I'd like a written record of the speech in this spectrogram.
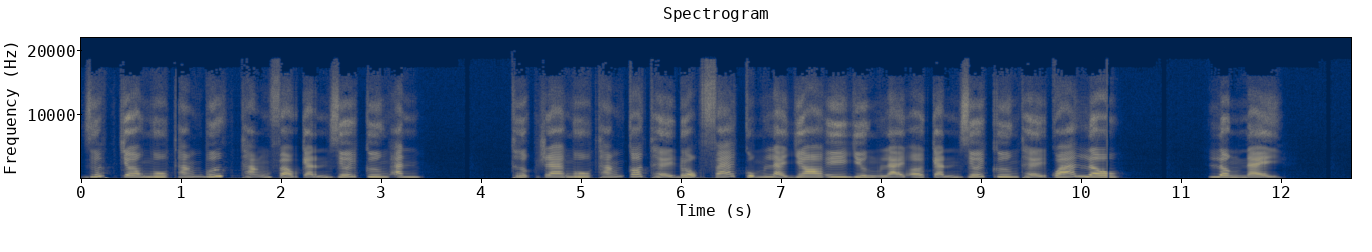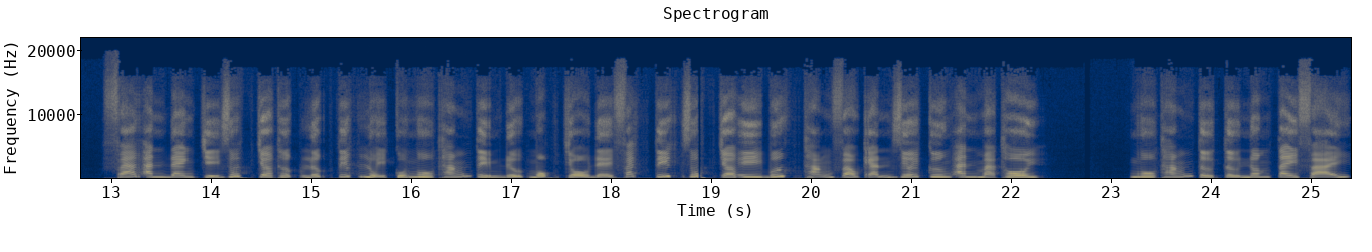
giúp cho ngu thắng bước thẳng vào cảnh giới cương anh. Thực ra ngu thắng có thể đột phá cũng là do y dừng lại ở cảnh giới cương thể quá lâu. Lần này, phá anh đang chỉ giúp cho thực lực tiếp lũy của ngu thắng tìm được một chỗ để phát tiết giúp cho y bước thẳng vào cảnh giới cương anh mà thôi. Ngu thắng từ từ nâng tay phải.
